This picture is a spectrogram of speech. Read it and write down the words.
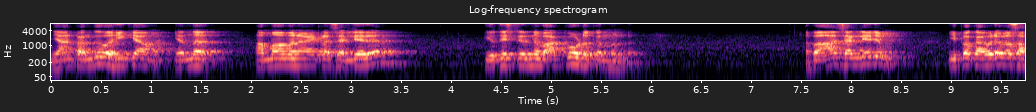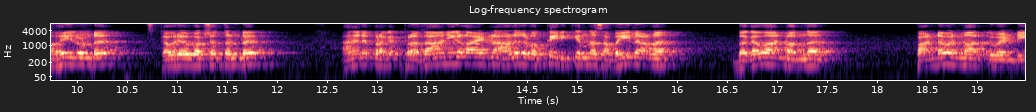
ഞാൻ പങ്കുവഹിക്കാം എന്ന് അമ്മാമനായിട്ടുള്ള ശല്യര് യുധിഷ്ഠിരന് വാക്കുകൊടുക്കുന്നുണ്ട് അപ്പൊ ആ ശല്യരും ഇപ്പൊ കൗരവ സഭയിലുണ്ട് കൗരവ പക്ഷത്തുണ്ട് അങ്ങനെ പ്ര- പ്രധാനികളായിട്ടുള്ള ആളുകളൊക്കെ ഇരിക്കുന്ന സഭയിലാണ് ഭഗവാൻ വന്ന് പാണ്ഡവന്മാർക്ക് വേണ്ടി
